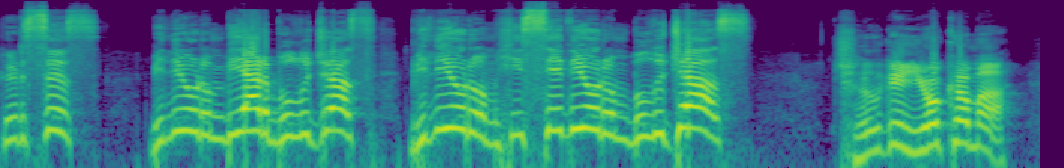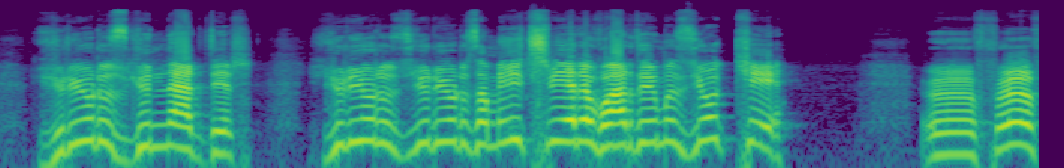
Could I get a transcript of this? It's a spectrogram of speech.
Hırsız biliyorum bir yer bulacağız. Biliyorum hissediyorum bulacağız. Çılgın yok ama. Yürüyoruz günlerdir. Yürüyoruz yürüyoruz ama hiçbir yere vardığımız yok ki. Öf öf.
